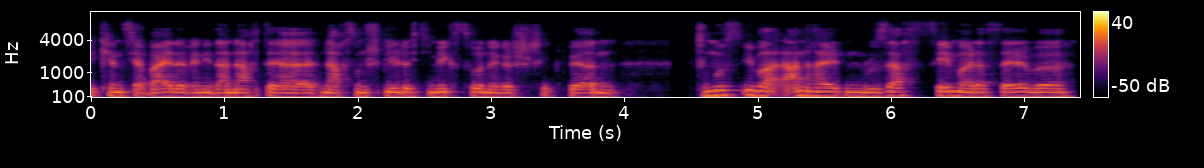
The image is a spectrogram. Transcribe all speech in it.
wir kennen es ja beide, wenn die dann nach, der, nach so einem Spiel durch die Mixturne geschickt werden. Du musst überall anhalten, du sagst zehnmal dasselbe.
